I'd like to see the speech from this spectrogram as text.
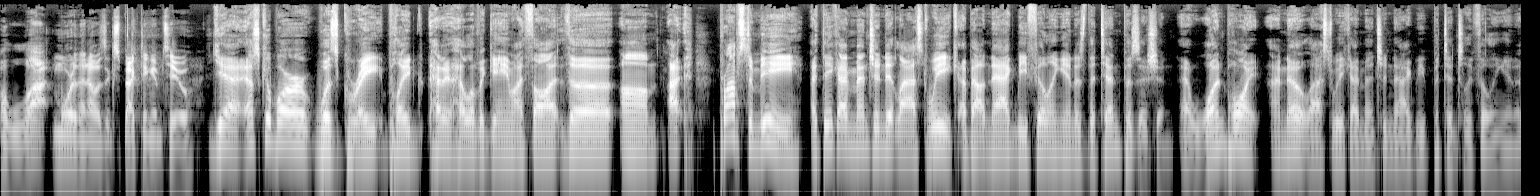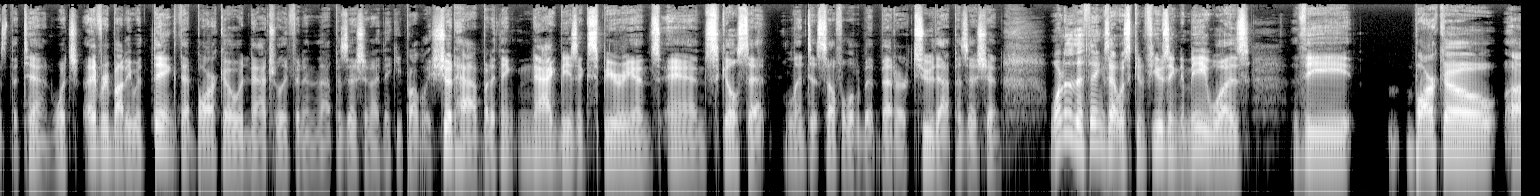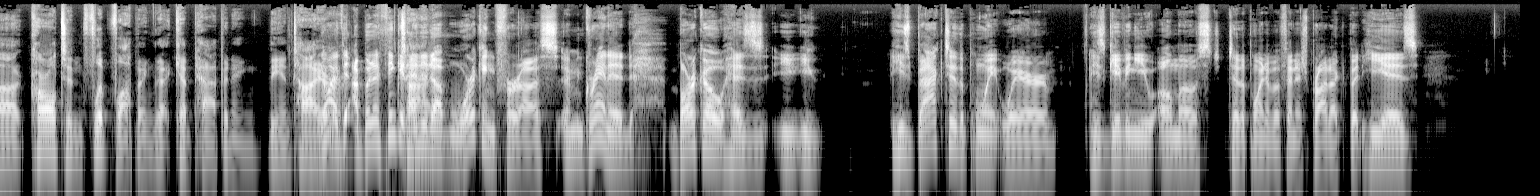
a lot more than I was expecting him to. Yeah, Escobar was great. Played had a hell of a game. I thought the um, I props to me. I think I mentioned it last week about Nagbe filling in as the ten position. At one point, I know last week I mentioned Nagbe potentially filling in as the ten, which everybody would think that Barco would naturally fit in that position. I think he probably should have, but I think Nagbe's experience and skill set lent itself a little bit better to that position. One of the things that was confusing to me was the Barco uh, Carleton flip flopping that kept happening the entire. No, I th- but I think it ended up working for us. I mean, granted, Barco has you, you he's back to the point where he's giving you almost to the point of a finished product, but he is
